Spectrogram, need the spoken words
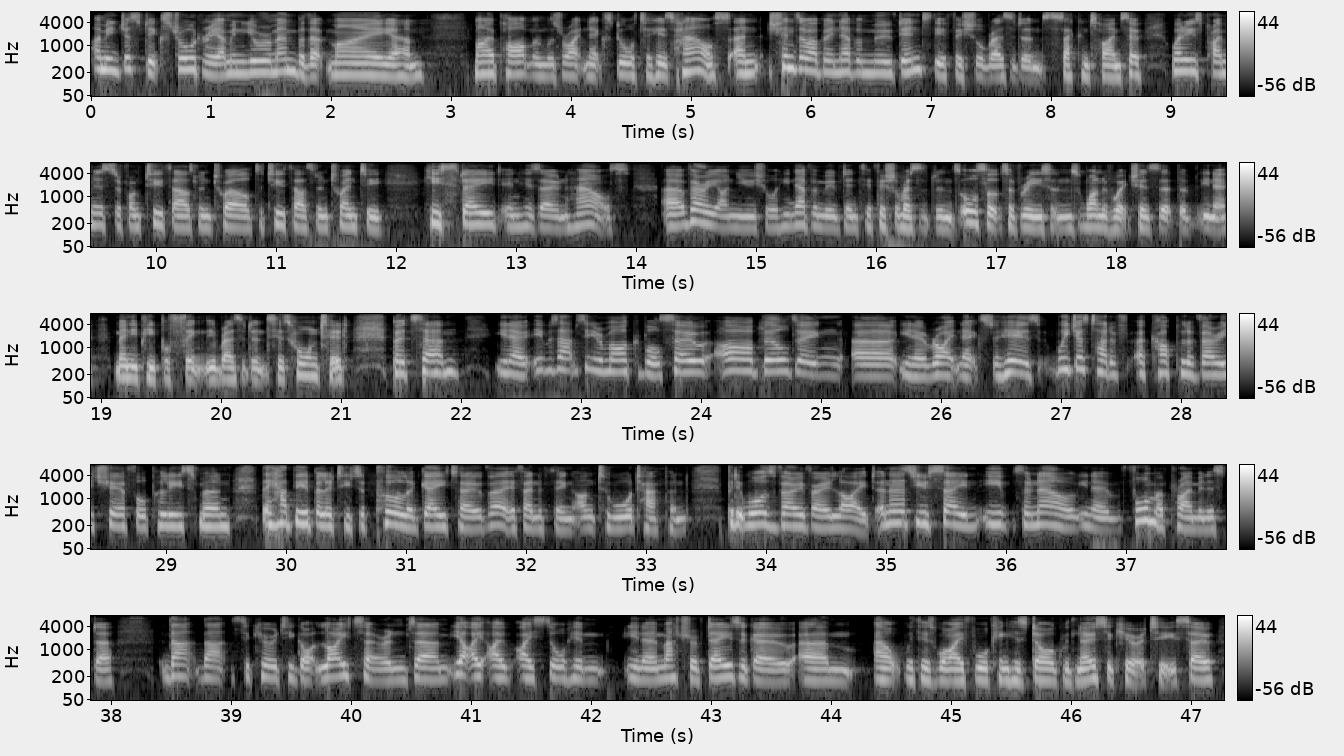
I mean, just extraordinary. I mean, you remember that my um, my apartment was right next door to his house. And Shinzo Abe never moved into the official residence second time. So when he was prime minister from 2012 to 2020, he stayed in his own house. Uh, very unusual. He never moved into the official residence. All sorts of reasons. One of which is that the, you know many people think the residence is haunted. But um, you know it was absolutely remarkable. So our building, uh, you know, right next to his, we just had a, a couple of very cheerful policemen. They had the ability to pull a gate over if anything untoward happened. But it was very, very light. And as you say, so now, you know, former Prime Minister, that that security got lighter. And um, yeah, I, I, I, saw him, you know, a matter of days ago um, out with his wife walking his dog with no security. So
